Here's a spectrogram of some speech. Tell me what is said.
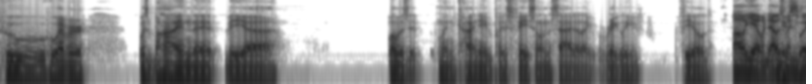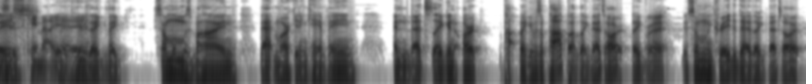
who whoever was behind the the uh what was it when kanye put his face on the side of like wrigley field? Oh yeah when that was when slaves, Yeezus came out yeah, like, yeah. like like someone was behind that marketing campaign and that's like an art pop like it was a pop-up like that's art like right. if someone created that like that's art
